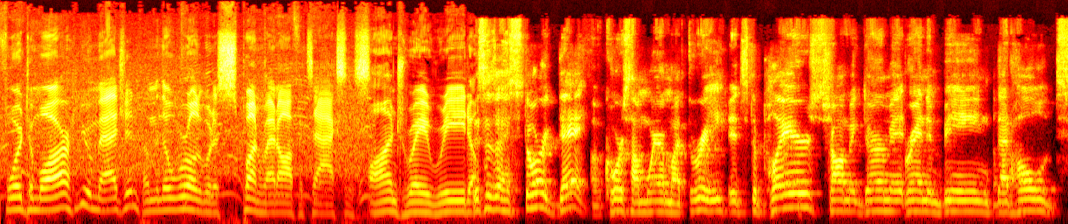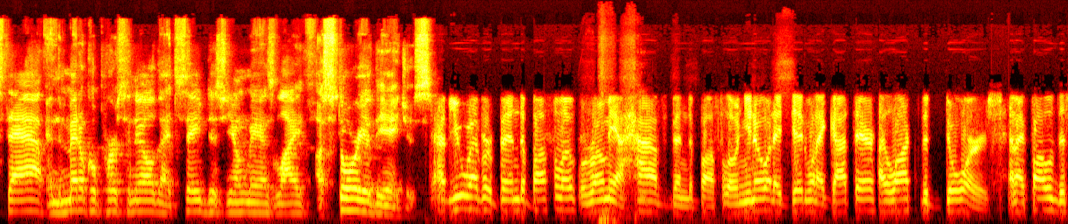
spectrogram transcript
for Damar? Can you imagine? I mean, the world would have spun right off its axis. Andre Reed. This is a historic day. Of course, I'm wearing my three. It's the players, Sean McDermott, Brandon Beane, that whole staff, and the medical personnel that saved this young man's life. A story of the ages. Have you ever ever been to Buffalo? Well, Romy, I have been to Buffalo. And you know what I did when I got there? I locked the doors and I followed the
